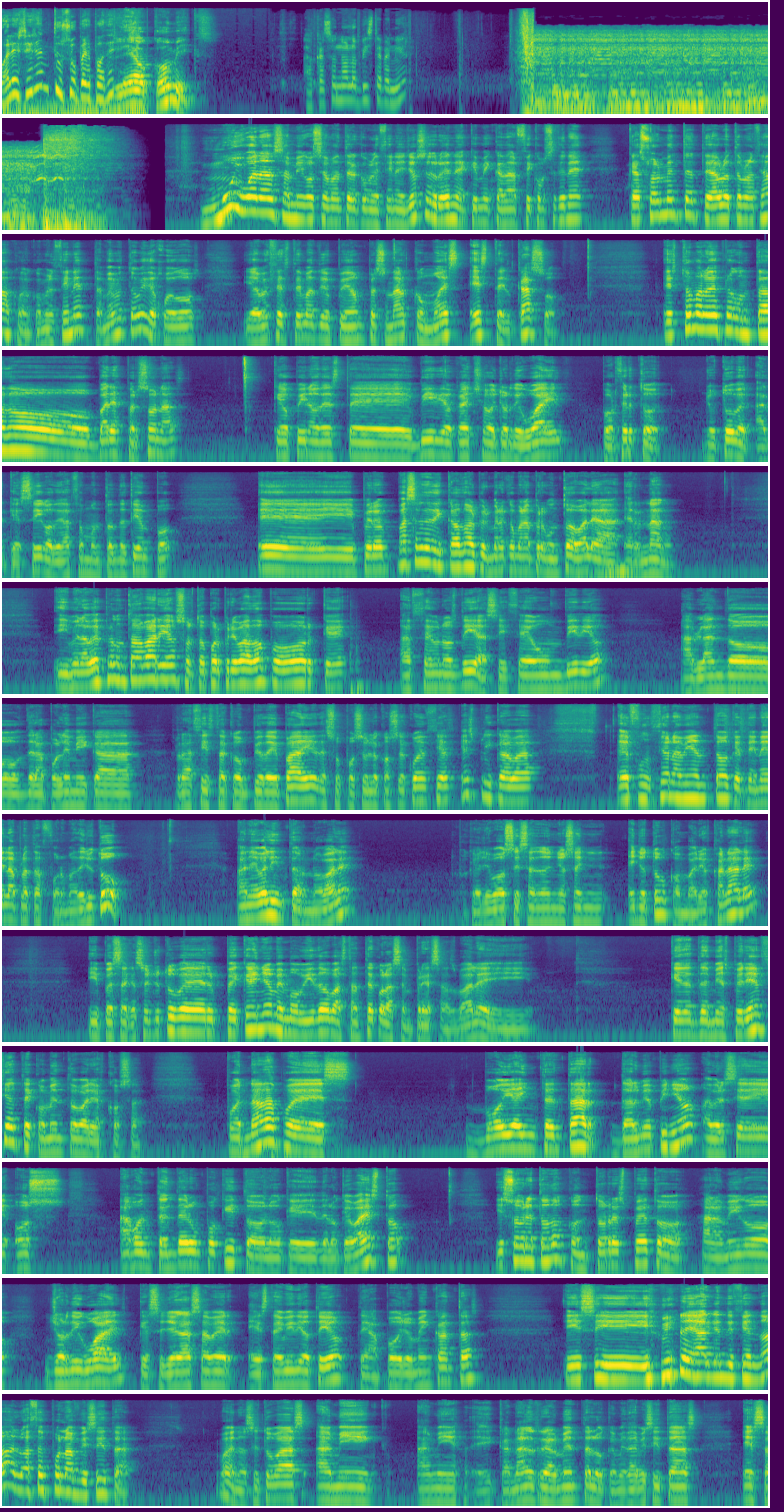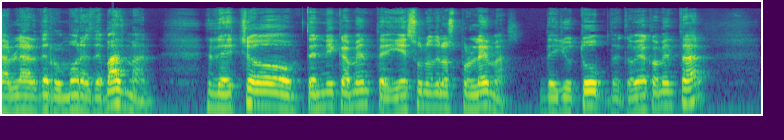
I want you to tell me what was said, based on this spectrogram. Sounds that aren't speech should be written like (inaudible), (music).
¿Cuáles eran tus superpoderes? Leo cómics. ¿Acaso no lo viste venir? Muy buenas amigos y amantes del comer cine, yo soy Groen y aquí en mi canal Ficom se tiene casualmente te hablo de temas relacionados con el comer cine, también meto videojuegos y a veces temas de opinión personal como es este el caso. Esto me lo habéis preguntado varias personas, qué opino de este vídeo que ha hecho Jordi Wild, por cierto, youtuber al que sigo de hace un montón de tiempo, eh, pero va a ser dedicado al primero que me lo ha preguntado, ¿vale? A Hernán. Y me lo habéis preguntado varios, sobre todo por privado, porque hace unos días hice un vídeo hablando de la polémica racista con PewDiePie, de sus posibles consecuencias, explicaba el funcionamiento que tiene la plataforma de YouTube. A nivel interno, ¿vale? Porque llevo 6 años en, en YouTube con varios canales. Y pese a que soy youtuber pequeño, me he movido bastante con las empresas, ¿vale? Y que desde mi experiencia te comento varias cosas. Pues nada, pues voy a intentar dar mi opinión, a ver si os hago entender un poquito lo que, de lo que va esto. Y sobre todo, con todo respeto al amigo Jordi Wild, que se llega a saber este vídeo, tío, te apoyo, me encantas. Y si (laughs) viene alguien diciendo, ah, lo haces por las visitas. Bueno, si tú vas a mi a mi eh, canal realmente lo que me da visitas es hablar de rumores de Batman. De hecho, técnicamente, y es uno de los problemas de YouTube del que voy a comentar,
